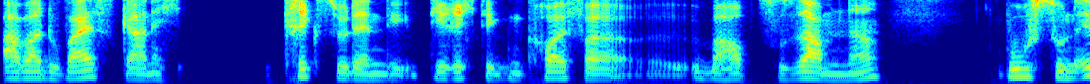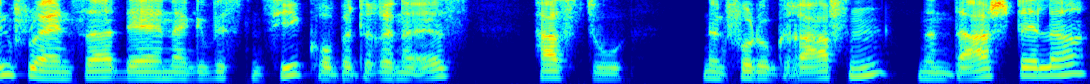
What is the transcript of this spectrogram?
aber du weißt gar nicht, kriegst du denn die, die richtigen Käufer äh, überhaupt zusammen, ne? Buchst du einen Influencer, der in einer gewissen Zielgruppe drin ist, hast du einen Fotografen, einen Darsteller,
